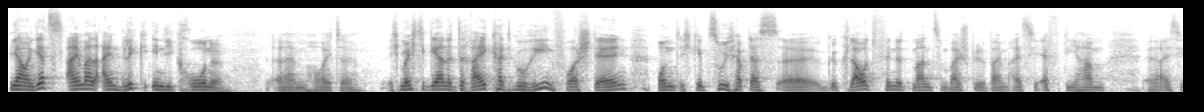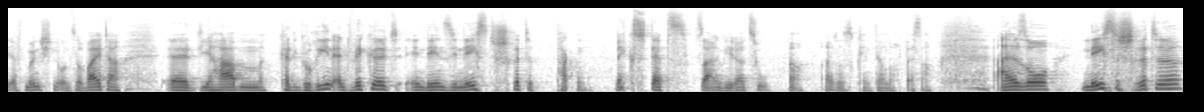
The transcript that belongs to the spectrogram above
Ja, und jetzt einmal ein Blick in die Krone ähm, heute. Ich möchte gerne drei Kategorien vorstellen und ich gebe zu, ich habe das äh, geklaut, findet man zum Beispiel beim ICF, die haben äh, ICF München und so weiter, äh, die haben Kategorien entwickelt, in denen sie nächste Schritte packen. Next Steps sagen die dazu. Ja, also das klingt ja noch besser. Also nächste Schritte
